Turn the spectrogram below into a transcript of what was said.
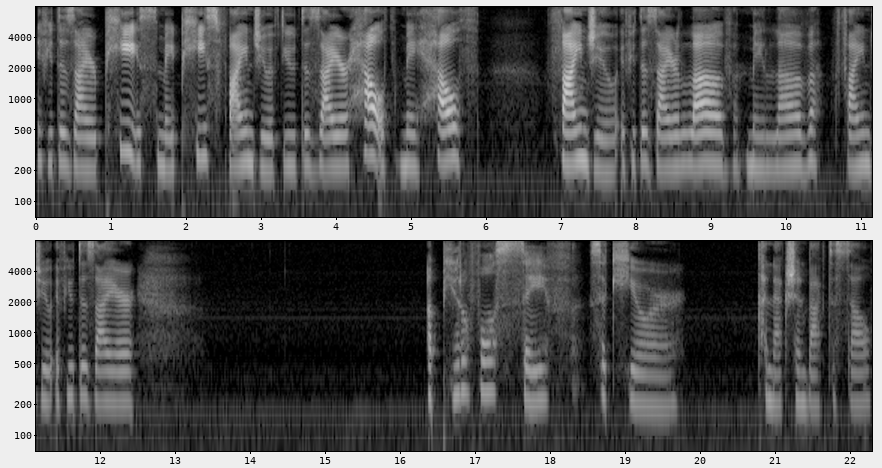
If you desire peace, may peace find you. If you desire health, may health find you. If you desire love, may love find you. If you desire a beautiful, safe, secure connection back to self,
